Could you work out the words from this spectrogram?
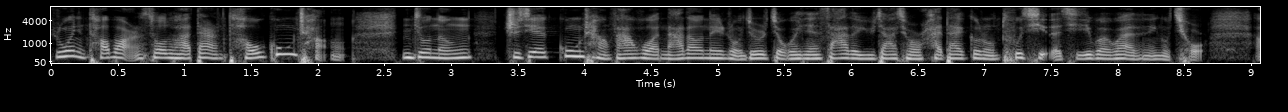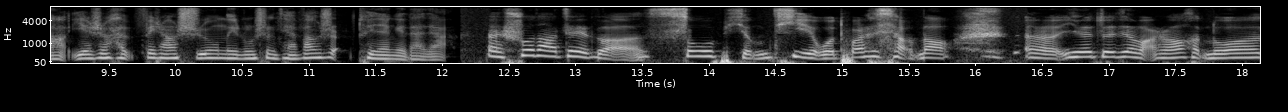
如果你淘宝上搜的话，带上淘工厂，你就能直接工厂发货拿到那种就是九块钱仨的瑜伽球，还带各种凸起的奇奇怪怪的那个球啊，也是很非常实用的一种省钱方式，推荐给大家。哎，说到这个搜平替，我突然想到，呃，因为最近网上有很多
